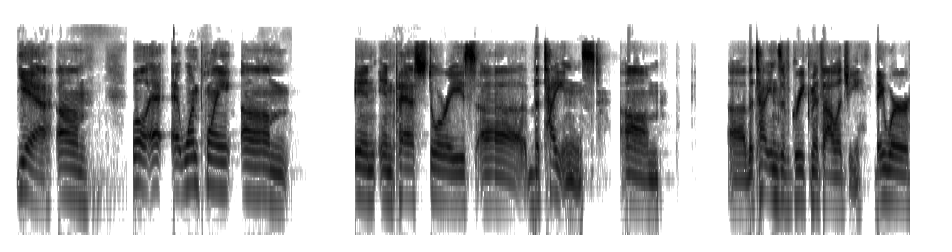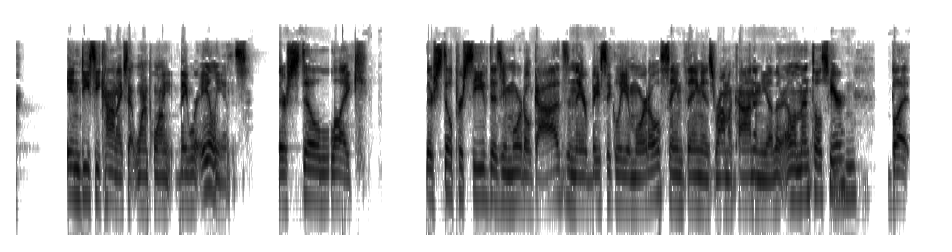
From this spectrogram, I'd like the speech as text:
yeah, um, well, at at one point, um, in in past stories, uh, the Titans, um, uh, the Titans of Greek mythology, they were in DC Comics at one point. They were aliens. They're still like. They're still perceived as immortal gods, and they are basically immortal. Same thing as Rama Khan and the other elementals here Mhm. but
